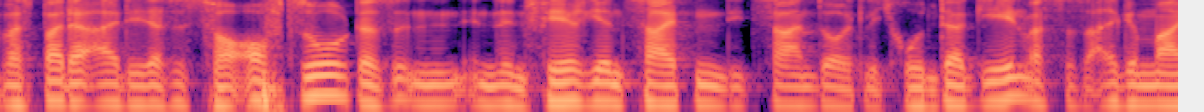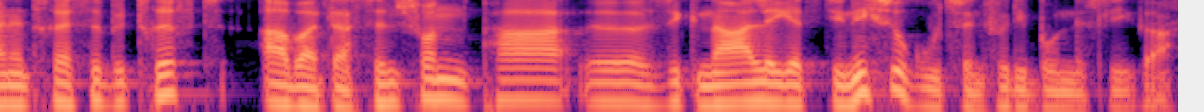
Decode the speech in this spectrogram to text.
was bei der ARD, das ist zwar oft so, dass in, in den Ferienzeiten die Zahlen deutlich runtergehen, was das allgemeine Interesse betrifft, aber das sind schon ein paar äh, Signale jetzt, die nicht so gut sind für die Bundesliga.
